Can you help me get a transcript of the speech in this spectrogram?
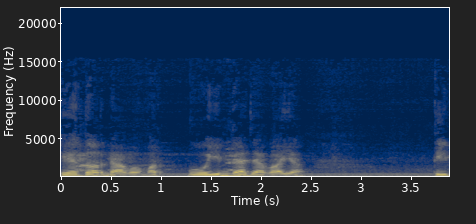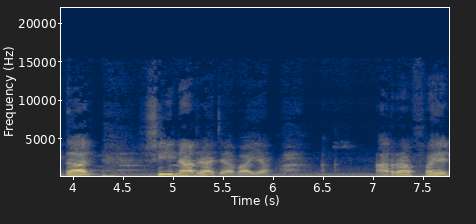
കേദോർ ലാവോമർ ഗോയിം രാജാവായ തിദാൽ ഷീനാർ രാജാവായ അറാഫേൽ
